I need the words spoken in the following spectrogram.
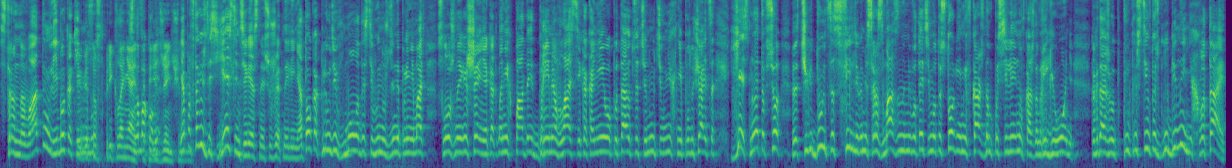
странноватым, либо каким-нибудь Ubisoft преклоняется слабаком. перед женщинами. Я повторю, здесь есть интересная сюжетная линия, а то, как люди в молодости вынуждены принимать сложные решения, как на них падает бремя власти, как они его пытаются тянуть, и у них не получается, есть. Но это все э, чередуется с филлерами, с размазанными вот этими вот историями в каждом поселении, ну, в каждом регионе, когда же вот пустил, то есть глубины не хватает.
